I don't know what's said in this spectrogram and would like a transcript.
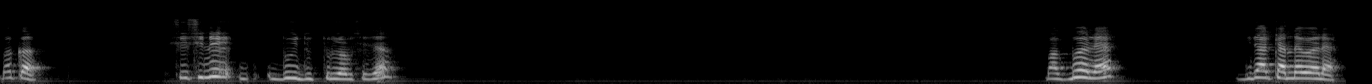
Bakın. Sesini duydurtuyorum size. Bak böyle. Giderken de böyle.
